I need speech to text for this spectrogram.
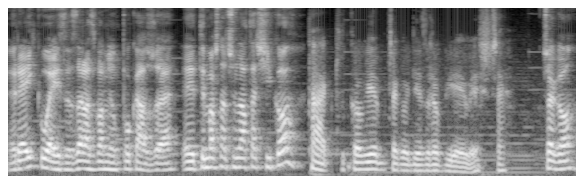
Rayquaza, zaraz wam ją pokażę. Y, Ty masz na czym latać, Iko? Tak, tylko wiem, czego nie zrobiłem jeszcze. Czego?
